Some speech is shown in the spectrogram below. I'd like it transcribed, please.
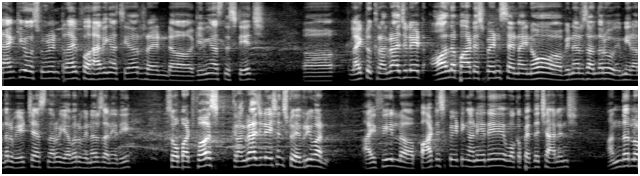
thank you student tribe for having us here and giving us the stage like to congratulate all the participants and I know winners అందరూ మీరు అందరూ వెయిట్ చేస్తున్నారు ఎవరు విన్నర్స్ అనేది. So but first congratulations to everyone I feel participating అనేదే ఒక పెద్ద ఛాలెంజ్ అందరిలో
